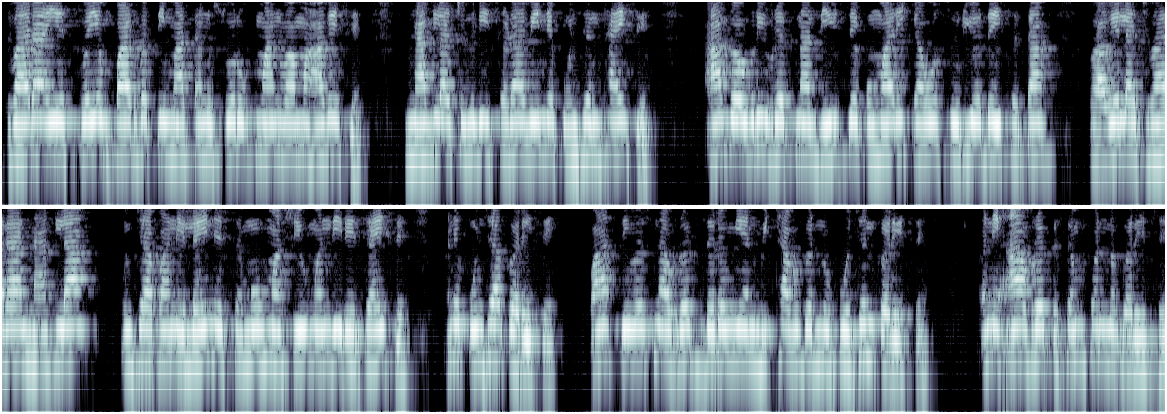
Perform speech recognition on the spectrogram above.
જ્વારા એ સ્વયં પાર્વતી માતાનું સ્વરૂપ માનવામાં આવે છે. નાગલા ચૂંદડી ચડાવીને પૂજન થાય છે. આ ગૌરી વ્રતના દિવસે કુમારિકાઓ સૂર્યોદય થતાં વાવેલા જ્વારા નાગલા પૂંજાપાને લઈને સમૂહમાં શિવ મંદિરે જાય છે અને પૂજા કરે છે. પાંચ દિવસના વ્રત દરમિયાન મીઠા વગરનું ભોજન કરે છે. અને આ વ્રત સંપન્ન કરે છે.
